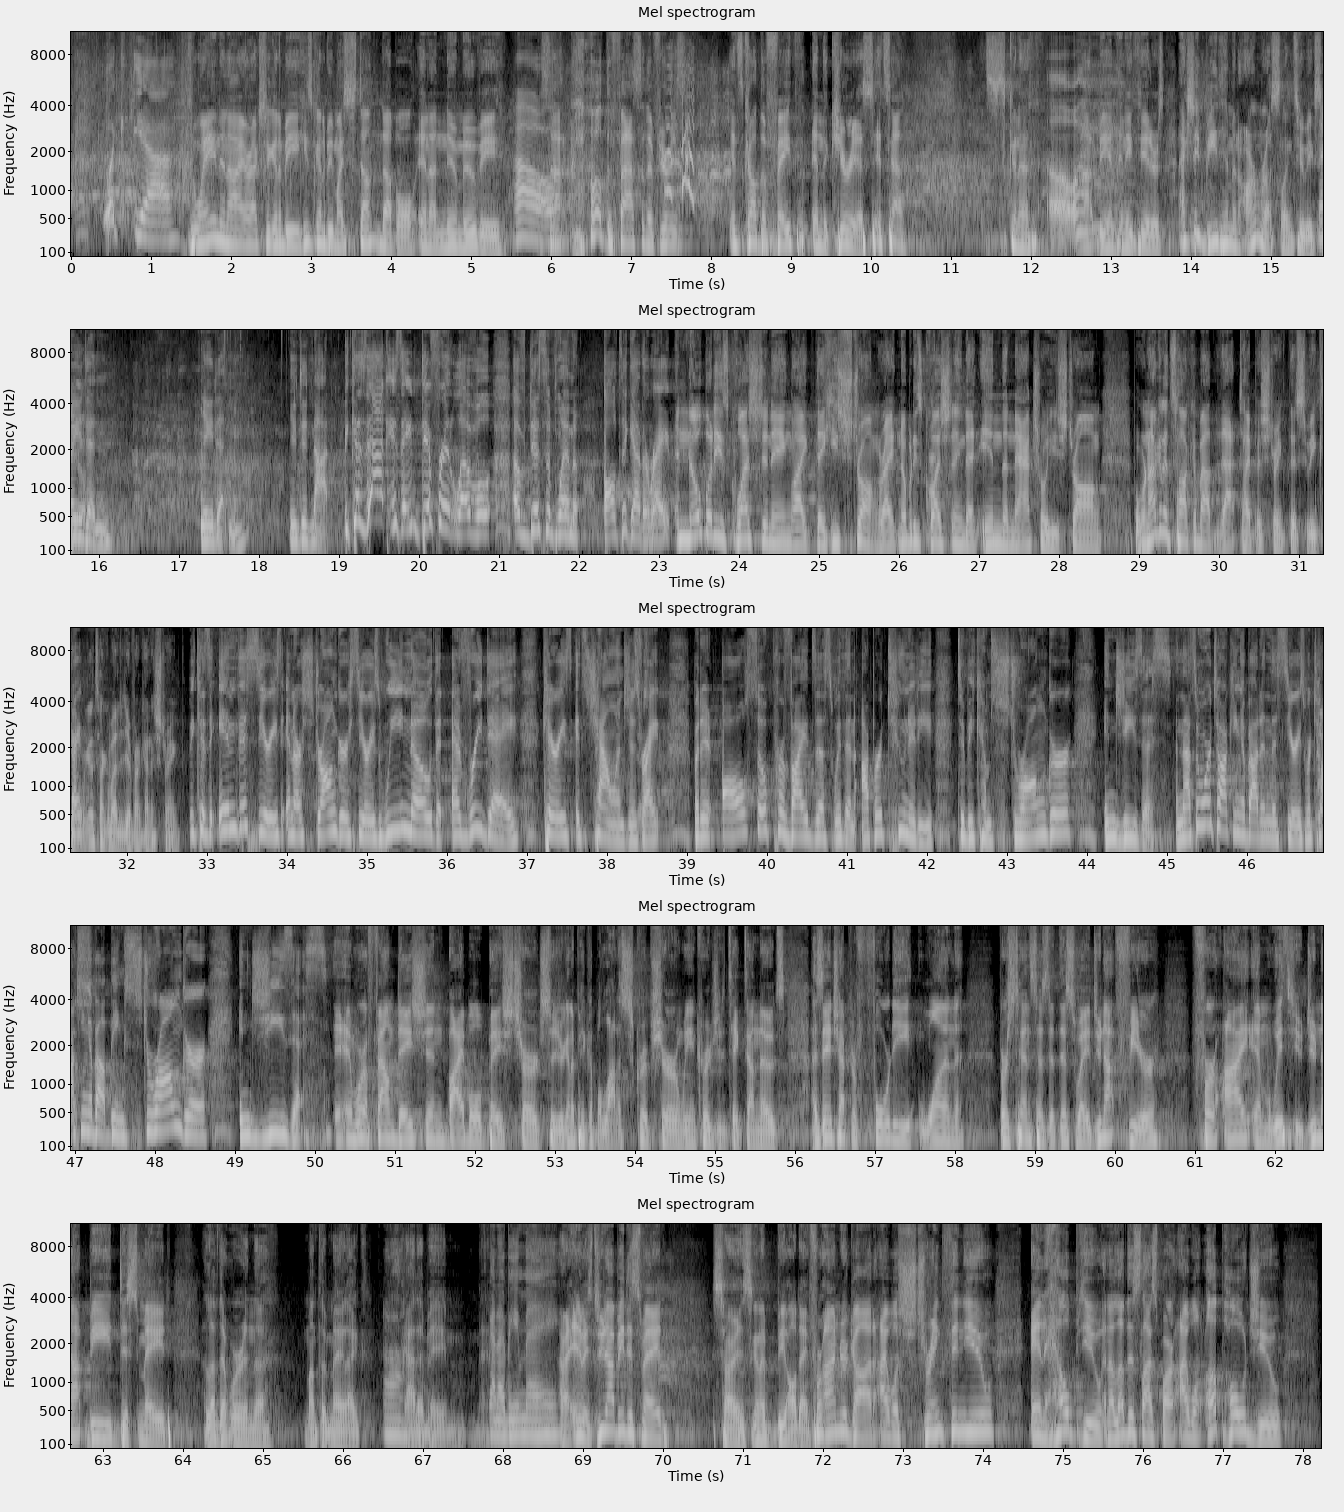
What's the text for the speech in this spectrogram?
Look, yeah. Dwayne and I are actually going to be, he's going to be my stunt double in a new movie. Oh. It's not called The Fast and the Furious. it's called The Faith and the Curious. It's a, it's going to Oh. not be in any theaters. I actually beat him in arm wrestling two weeks No, ago. No, you didn't. No, you didn't. You did not. Because that is a different level of discipline altogether, right? And nobody's questioning like that he's strong, right? Nobody's questioning that in the natural he's strong. But we're not going to talk about that type of strength this weekend. Right. We're going to talk about a different kind of strength. Because in this series, in our Stronger series, we know that every day carries its challenges, right? But it also provides us with an opportunity to become stronger in Jesus. And that's what we're talking about in this series. We're talking Yes. about being stronger in Jesus. And we're a foundation Bible based church, so you're going to pick up a lot of scripture, and we encourage you to take down notes. Isaiah chapter 41, verse 10 says it this way Do not fear, for I am with you. Do not be dismayed. I love that we're in the month of May, like, it's ah. gotta be May. Gonna be May. All right, anyways, do not be dismayed. Sorry, it's gonna be all day. For I'm your God, I will strengthen you and help you. And I love this last part I will uphold you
